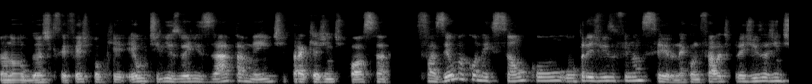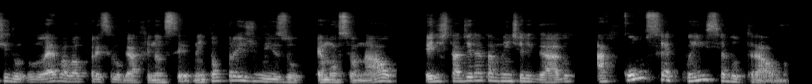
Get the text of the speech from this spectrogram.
Ana, o gancho que você fez, porque eu utilizo ele exatamente para que a gente possa fazer uma conexão com o prejuízo financeiro, né? Quando fala de prejuízo, a gente leva logo para esse lugar financeiro. Né? Então, prejuízo emocional, ele está diretamente ligado à consequência do trauma.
